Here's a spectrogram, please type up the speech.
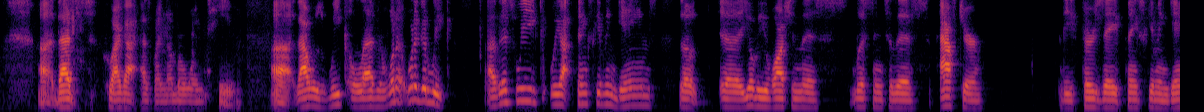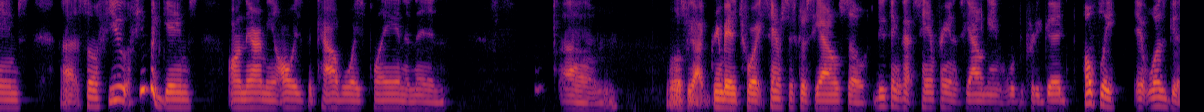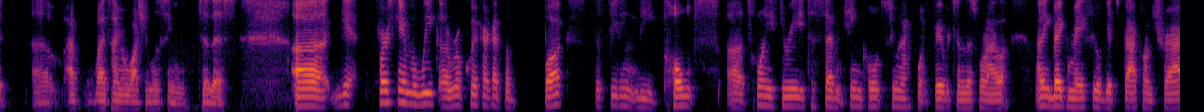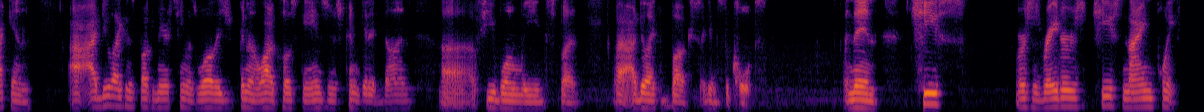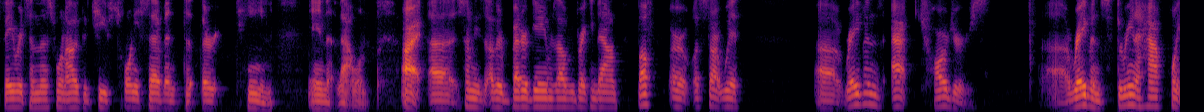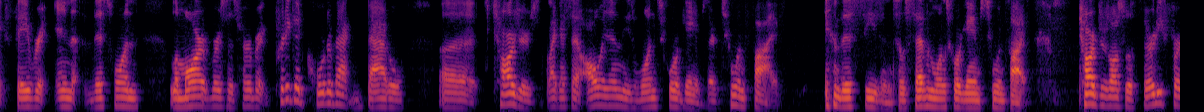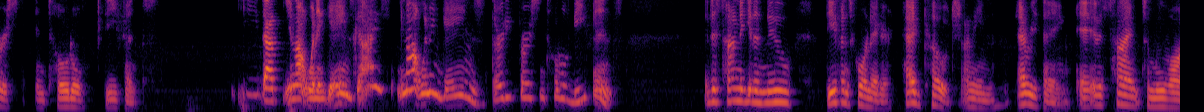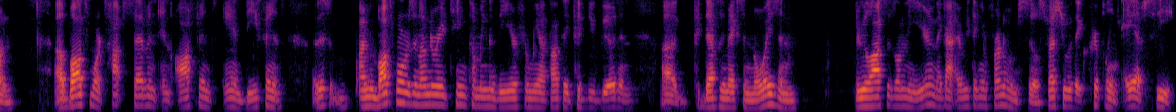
uh, that's who I got as my number one team. Uh, that was week eleven. What a, what a good week. Uh, this week we got Thanksgiving games. So uh, you'll be watching this, listening to this after the Thursday Thanksgiving games. Uh, so a few a few good games on there. I mean, always the Cowboys playing, and then um, what else we got? Green Bay, Detroit, San Francisco, Seattle. So do think that San Fran and Seattle game will be pretty good. Hopefully, it was good. Uh, by the time you're watching, listening to this, uh, get first game of the week. Uh, real quick, I got the Bucks defeating the Colts, uh, 23 to 17. Colts two and a half point favorites in this one. I I think Baker Mayfield gets back on track, and I, I do like this Buccaneers team as well. They've been in a lot of close games and just couldn't get it done. Uh, a few blown leads, but I do like the Bucks against the Colts. And then Chiefs versus Raiders. Chiefs nine point favorites in this one. I like the Chiefs 27 to 13 in that one. All right, uh, some of these other better games I'll be breaking down. Buff or let's start with uh, Ravens at Chargers. Uh, Ravens three and a half point favorite in this one. Lamar versus Herbert, pretty good quarterback battle. Uh, Chargers, like I said, always in these one score games. They're two and five in this season, so seven one score games, two and five. Chargers also 31st in total defense. That you're not winning games, guys. You're not winning games. 31st in total defense. It is time to get a new defense coordinator, head coach. I mean, everything. It is time to move on. Uh, Baltimore top seven in offense and defense. This, I mean, Baltimore was an underrated team coming into the year for me. I thought they could do good and uh, could definitely make some noise. And three losses on the year, and they got everything in front of them still, especially with a crippling AFC.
